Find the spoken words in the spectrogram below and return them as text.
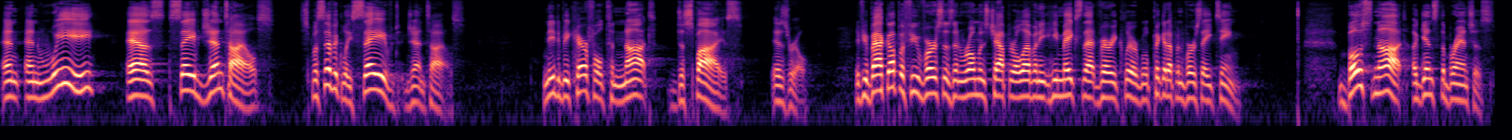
And, and we, as saved Gentiles, specifically saved Gentiles, need to be careful to not despise Israel. If you back up a few verses in Romans chapter 11, he, he makes that very clear. We'll pick it up in verse 18. Boast not against the branches,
